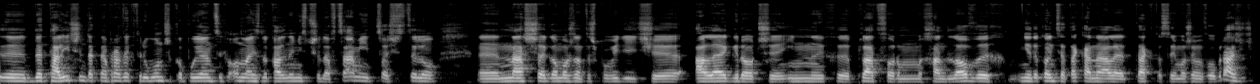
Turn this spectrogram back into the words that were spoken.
y, detaliczny, tak naprawdę, który łączy kupujących online z lokalnymi sprzedawcami, coś w stylu y, naszego, można też powiedzieć, y, Allegro czy innych platform handlowych. Nie do końca taka, no ale tak to sobie możemy wyobrazić.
